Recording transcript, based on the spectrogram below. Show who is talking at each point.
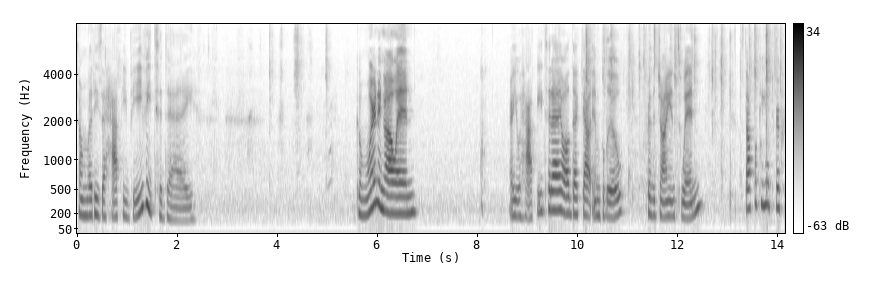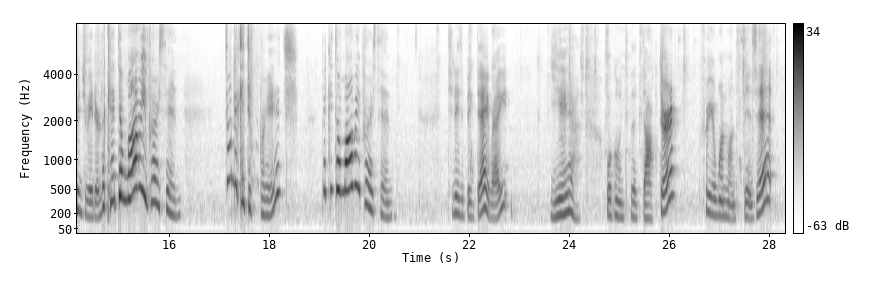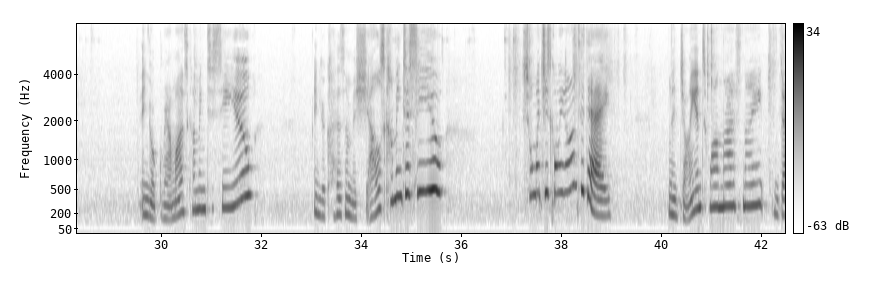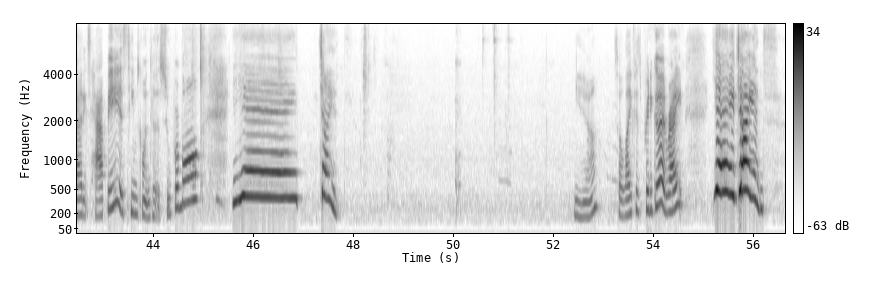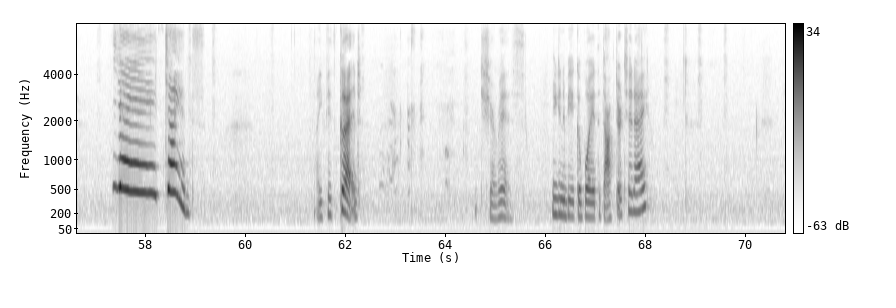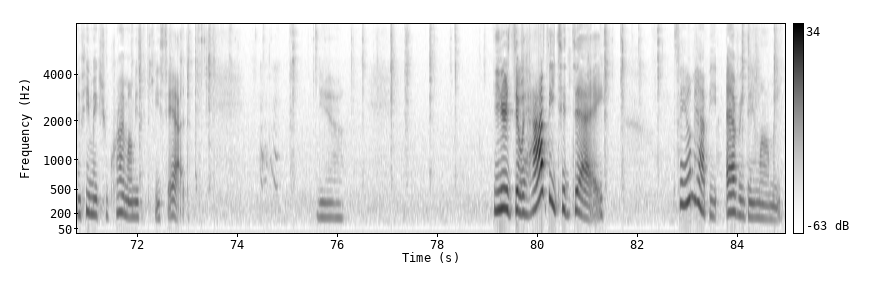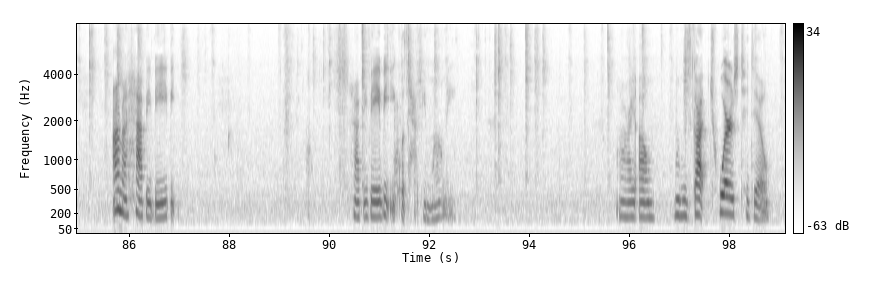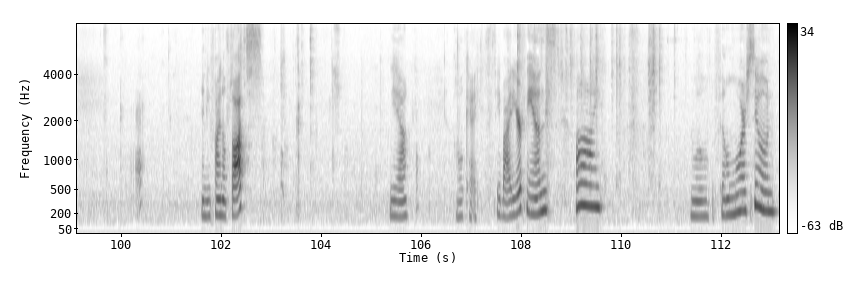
Speaker 1: Somebody's a happy baby today. Good morning, Owen. Are you happy today? All decked out in blue for the Giants win. Stop looking at the refrigerator. Look at the mommy person. Don't look at the fridge. Look at the mommy person. Today's a big day, right? Yeah. We're going to the doctor for your one month visit. And your grandma's coming to see you. And your cousin Michelle's coming to see you. So much is going on today. And the Giants won last night. Daddy's happy. His team's going to the Super Bowl. Yay! Giants. Yeah. So life is pretty good, right? Yay, Giants! Yay, Giants! Life is good. It sure is. You're going to be a good boy at the doctor today? If he makes you cry, Mommy's going to be sad. Yeah. You're so happy today. Say, I'm happy every day, Mommy. I'm a happy baby. Happy baby equals happy mommy. All right, um, mommy's got chores to do. Any final thoughts? Yeah. Okay. Say bye to your fans. Bye. We'll film more soon.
